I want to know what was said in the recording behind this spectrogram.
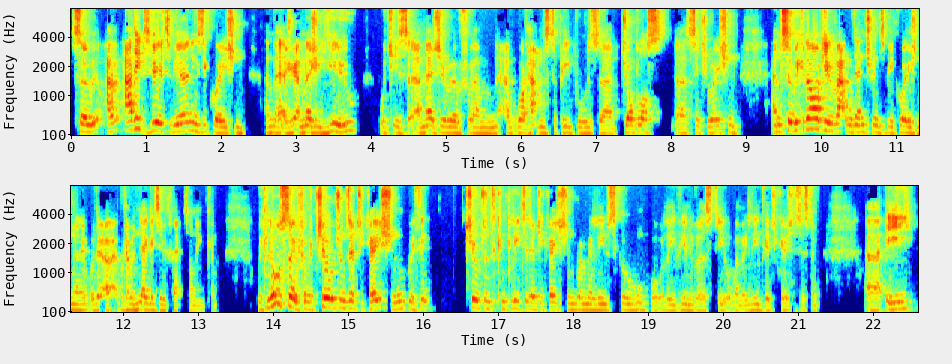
So I've added here to the earnings equation a measure, a measure U, which is a measure of um, what happens to people's uh, job loss uh, situation. And so we could argue that, would enter into the equation and it would, uh, it would have a negative effect on income. We can also, for the children's education, we think children's completed education when they leave school or leave university or when they leave the education system, uh, E,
